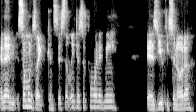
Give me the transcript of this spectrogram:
And then someone who's like consistently disappointed me is Yuki Tsunoda.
